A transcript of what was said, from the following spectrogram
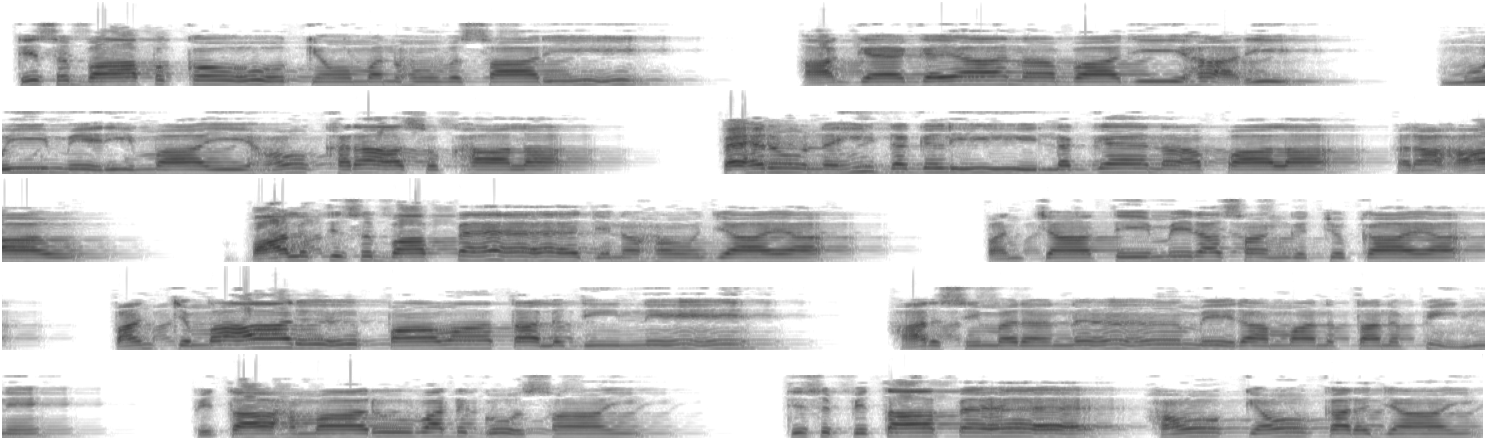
ਤਿਸ ਬਾਪ ਕੋ ਕਿਉ ਮਨਹੁ ਵਸਾਰੀ? ਆਗੈ ਗਿਆ ਨਾ ਬਾਜੀ ਹਾਰੀ। ਮੂਈ ਮੇਰੀ ਮਾਈ ਹਉ ਖਰਾ ਸੁਖਾਲਾ। ਪਹਿਰੋ ਨਹੀਂ ਦਗਲੀ, ਲੱਗੈ ਨਾ ਪਾਲਾ। ਰਹਾਉ, ਬਲ ਤਿਸ ਬਾਪੈ ਜਿਨਹੁ ਜਾਇਆ। ਪੰਚਾਂ ਤੇ ਮੇਰਾ ਸੰਗ ਚੁਕਾਇਆ। ਪੰਚ ਮਾਰ ਪਾਵਾਂ ਤਲ ਦੀਨੇ। ਹਰ ਸਿਮਰਨ ਮੇਰਾ ਮਨ ਤਨ ਭੀਨੇ, ਪਿਤਾ ਹਮਾਰੋ ਵੱਡ ਗੋਸਾਈ ਤਿਸ ਪਿਤਾ ਪਹਿ ਹਉ ਕਿਉ ਕਰ ਜਾਈ।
